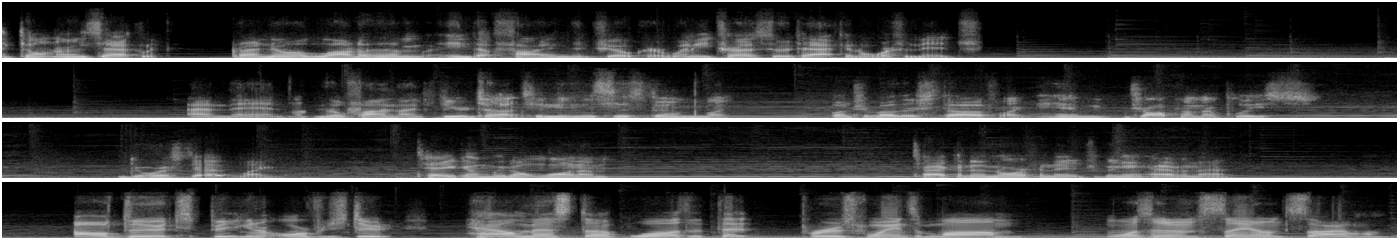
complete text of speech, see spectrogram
I don't know exactly, but I know a lot of them end up fighting the Joker when he tries to attack an orphanage. And then they'll find like fear toxin in the system, like a bunch of other stuff, like him dropped on the police doorstep, like take him, we don't want him. Attacking an orphanage, we ain't having that. Oh, dude, speaking of orphans, dude, how messed up was it that Bruce Wayne's mom wasn't in a insane asylum?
